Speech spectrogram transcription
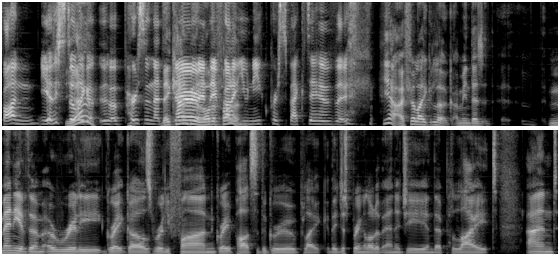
fun. Yeah there's still like a, a person that's They can be a and lot of they've got a unique perspective. Yeah, I feel like look, I mean there's many of them are really great girls, really fun, great parts of the group, like they just bring a lot of energy and they're polite and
